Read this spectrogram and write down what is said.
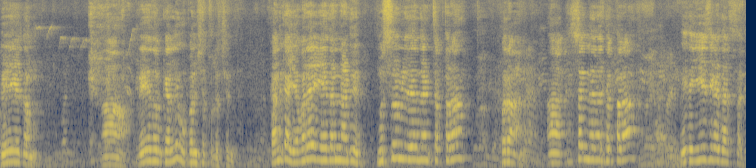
వేదం ఆ, వేదంకి వెళ్ళి ఉపనిషత్తులు వచ్చింది. కనుక ఎవరే ఏదన్నా ముస్లింలు ఏదన్నా చెప్తారా? ఖురాన్. క్రిస్టియన్ ఏదన్నా చెప్తారా? ఇది ఈజీగా తెలుస్తుంది.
